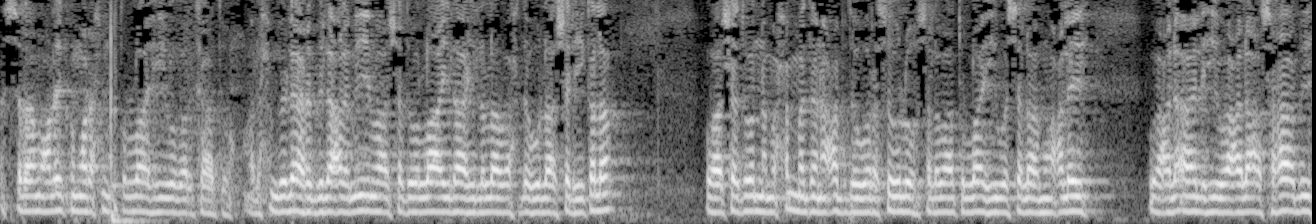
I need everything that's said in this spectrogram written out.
السلام علیکم ورحمۃ اللہ وبرکاتہ۔ الحمد اللہ رب العالمین واشد اللہ الہ الا اللہ وحدہ لا شریک له واشهد ان محمدا عبده ورسوله صلوات الله وسلام علیہ وعلى اله وعلى اصحابه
